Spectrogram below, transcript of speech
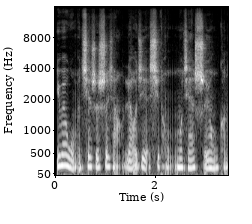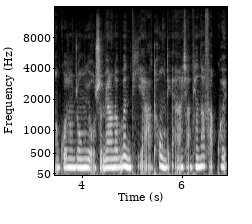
因为我们其实是想了解系统目前使用可能过程中有什么样的问题啊、痛点啊，想听他反馈。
